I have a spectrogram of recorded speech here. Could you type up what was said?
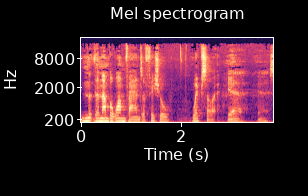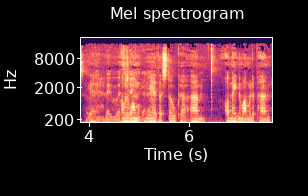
n- the number one fans official website? Yeah, yeah. So Yeah. maybe worth oh, the one, yeah, out. the stalker. Um, I mean the one with the perm.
